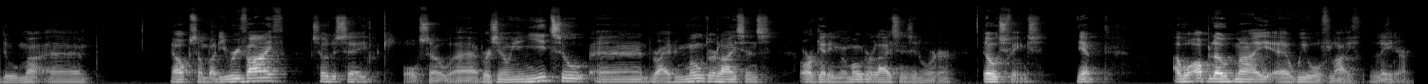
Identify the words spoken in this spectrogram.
do my, uh, help somebody revive so to say. Also uh, Brazilian Jiu-Jitsu, uh, driving motor license or getting my motor license in order. Those things. Yeah. I will upload my uh, Wheel of Life later.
